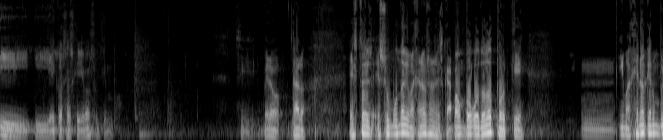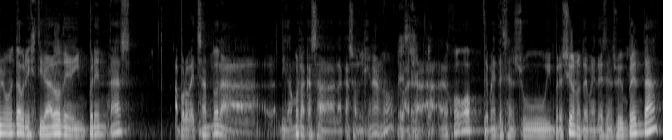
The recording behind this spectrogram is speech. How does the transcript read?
y, y hay cosas que llevan su tiempo. Sí, pero claro, esto es, es, un mundo que imagino que se nos escapa un poco todo porque mmm, imagino que en un primer momento habréis tirado de imprentas aprovechando la digamos la casa la casa original no vas al juego te metes en su impresión o te metes en su imprenta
